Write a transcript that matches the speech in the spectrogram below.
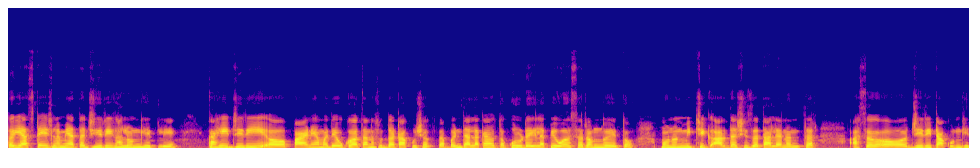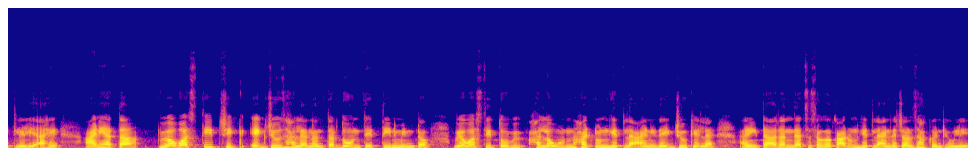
तर या स्टेजला मी आता जिरी घालून घेतली आहे काही जिरी पाण्यामध्ये उकळताना सुद्धा टाकू शकता. पण त्याला काय होतं कुरडईला पिवळसर रंग येतो. म्हणून मी चिक अर्धा शिजत आल्यानंतर असं जिरी टाकून घेतलेली आहे. आणि आता व्यवस्थित चिक एकजीव झाल्यानंतर दोन ते तीन मिनटं व्यवस्थित तो हलवून हटून घेतला आणि एकजीव केला आहे आणि त्या रंध्याचं सगळं काढून घेतलं आणि त्याच्यावर झाकण ठेवली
